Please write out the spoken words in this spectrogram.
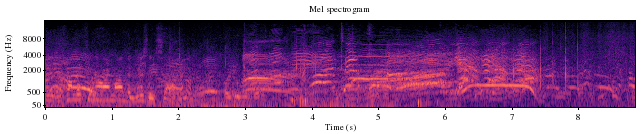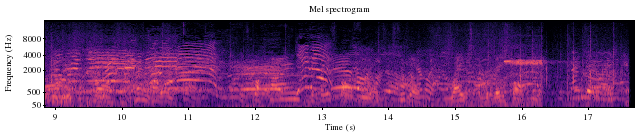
Hey, just want let you know I'm on the Grizzly side. It's behind the baseball field, to the right of the baseball field.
